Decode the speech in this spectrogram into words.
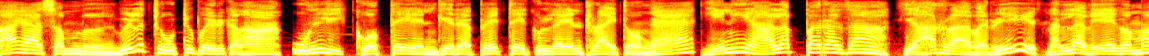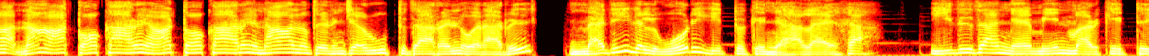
பாயாசம்னு விழுத்து விட்டு போயிருக்கலாம். உள்ளி கோட்டை என்கிற பேட்டைக்குள்ள என்ட்ராயிட்டோங்க இனி அலப்பறதான் யார் அவரு? நல்ல வேகமா நான் ஆட்டோக்காரன் ஆட்டோக்காரன் நானும் தெரிஞ்ச ரூட்டுக்காரன் வராரு. நதிகள் ஓடிக்கிட்டு இருக்குங்க அழகா. இதுதாங்க மீன் மார்க்கெட்டு.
